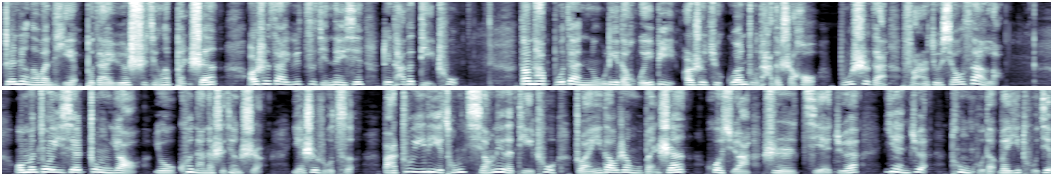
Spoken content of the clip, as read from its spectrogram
真正的问题不在于事情的本身，而是在于自己内心对他的抵触。当他不再努力的回避，而是去关注他的时候，不适感反而就消散了。我们做一些重要有困难的事情时，也是如此。把注意力从强烈的抵触转移到任务本身，或许啊是解决厌倦痛苦的唯一途径。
